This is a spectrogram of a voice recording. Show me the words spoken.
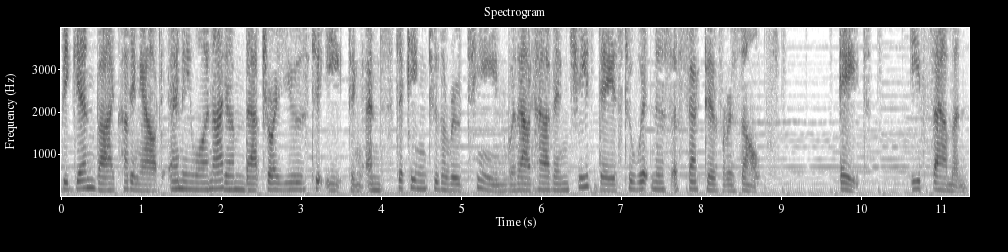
begin by cutting out any one item that you're used to eating and sticking to the routine without having cheat days to witness effective results. 8. Eat salmon.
